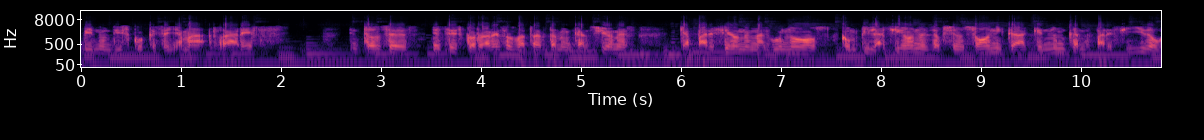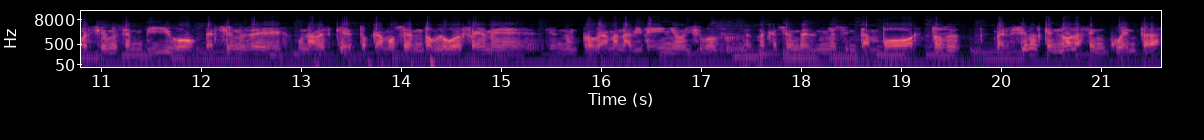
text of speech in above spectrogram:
viene un disco que se llama Rarez entonces este disco Rarezas va a traer también canciones que aparecieron en algunas compilaciones de opción sónica que nunca han aparecido, versiones en vivo, versiones de una vez que tocamos en WFM en un programa navideño, hicimos la canción del niño sin tambor, entonces versiones que no las encuentras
